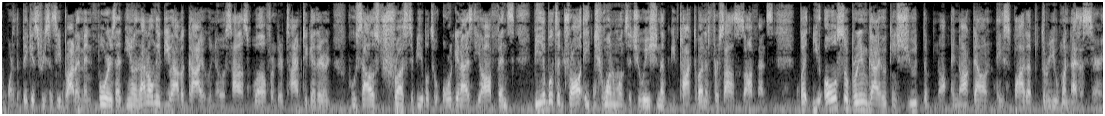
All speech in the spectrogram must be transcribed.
one of the biggest reasons he brought him in for is that you know not only do you have a guy who knows Silas well from their time together and who Silas trusts to be able to organize the offense, be able to draw a two-on-one situation that we've talked about for Silas's offense, but you also bring a guy who can shoot the and knock down a spot up three when necessary,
